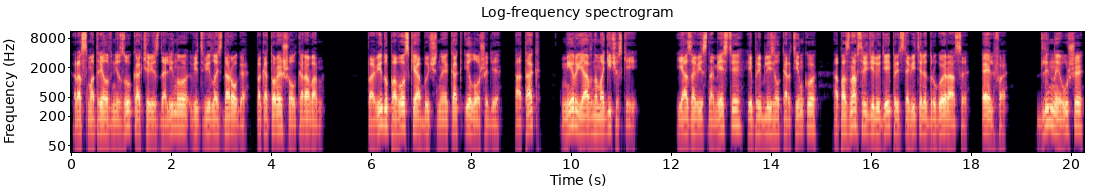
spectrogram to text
Рассмотрел внизу, как через долину ветвилась дорога, по которой шел караван. По виду повозки обычные, как и лошади, а так мир явно магический. Я завис на месте и приблизил картинку, опознав среди людей представителя другой расы, эльфа. Длинные уши,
